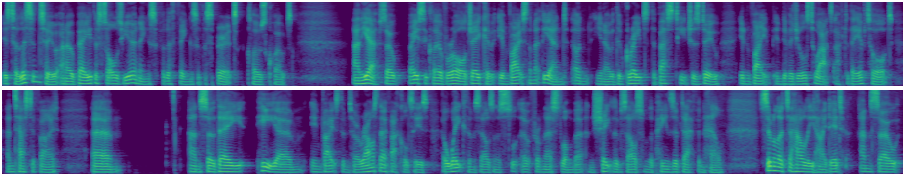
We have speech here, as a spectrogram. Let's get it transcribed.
is to listen to and obey the soul's yearnings for the things of the Spirit. Close quote. And yeah, so basically overall, Jacob invites them at the end, and you know, the great, the best teachers do invite individuals to act after they have taught and testified. Um, and so they he um, invites them to arouse their faculties, awake themselves sl- uh, from their slumber, and shake themselves from the pains of death and hell, similar to how Lehi did. And so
